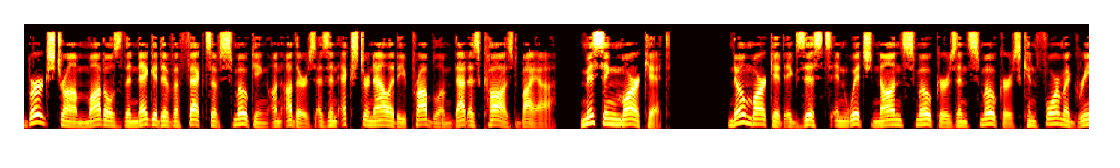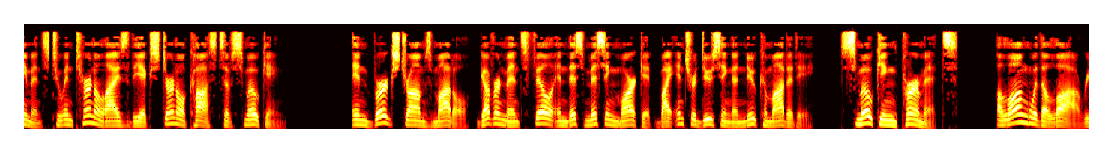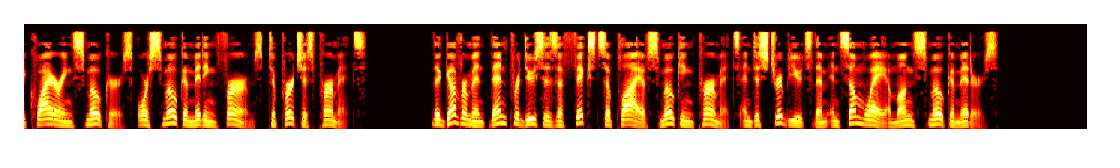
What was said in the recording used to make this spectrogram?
Bergstrom models the negative effects of smoking on others as an externality problem that is caused by a missing market. No market exists in which non-smokers and smokers can form agreements to internalize the external costs of smoking. In Bergstrom's model, governments fill in this missing market by introducing a new commodity, smoking permits, along with a law requiring smokers or smoke-emitting firms to purchase permits. The government then produces a fixed supply of smoking permits and distributes them in some way among smoke emitters.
